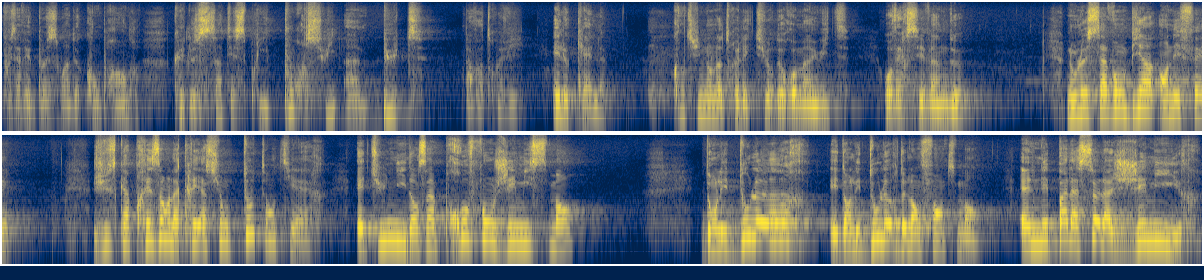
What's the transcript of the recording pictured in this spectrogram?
Vous avez besoin de comprendre que le Saint-Esprit poursuit un but dans votre vie. Et lequel? Continuons notre lecture de Romains 8 au verset 22. Nous le savons bien en effet, jusqu'à présent la création tout entière est unie dans un profond gémissement dont les douleurs et dans les douleurs de l'enfantement. Elle n'est pas la seule à gémir,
